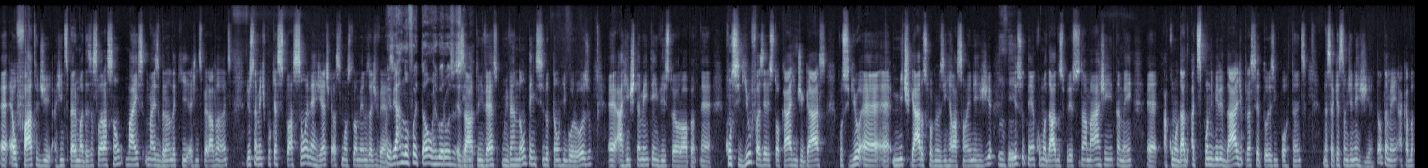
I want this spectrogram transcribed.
é, é, o fato de a gente espera uma desaceleração mais, mais branda que a gente esperava antes, justamente porque a situação energética ela se mostrou menos adversa. O inverno não foi tão rigoroso assim. Exato, né? o, inverno, o inverno não tem sido tão rigoroso, é, a gente também tem visto a Europa é, conseguiu fazer estocagem de gás, conseguiu é, é, mitigar os problemas em relação à energia, uhum. e isso tem acomodado os preços na margem e também é, acomodado a disponibilidade para setores importantes nessa questão de energia. Então também acaba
